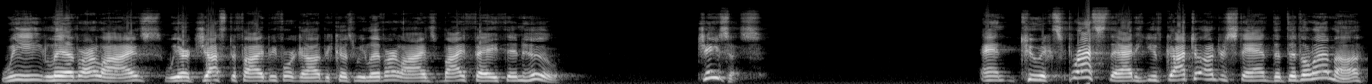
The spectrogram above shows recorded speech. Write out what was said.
we live our lives, we are justified before God because we live our lives by faith in who? Jesus. And to express that, you've got to understand that the dilemma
